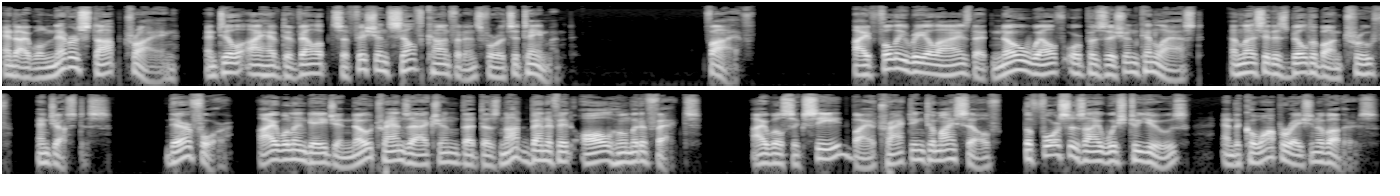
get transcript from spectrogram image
and I will never stop trying until I have developed sufficient self confidence for its attainment. 5. I fully realize that no wealth or position can last unless it is built upon truth and justice. Therefore, I will engage in no transaction that does not benefit all whom it affects. I will succeed by attracting to myself the forces I wish to use and the cooperation of others.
